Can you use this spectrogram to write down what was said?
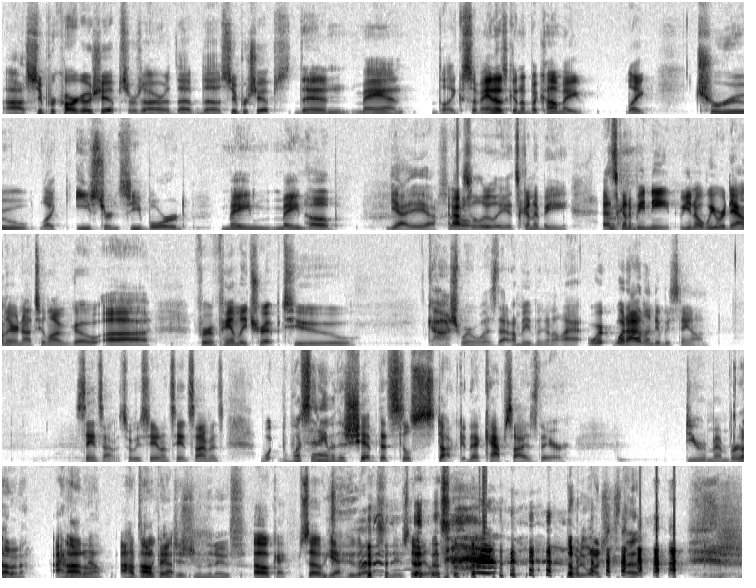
uh, super cargo ships or, or the the super ships, then man, like Savannah's going to become a like true like eastern seaboard main main hub. Yeah, yeah, yeah. Absolutely. It's gonna be it's gonna be neat. You know, we were down there not too long ago uh, for a family trip to, gosh, where was that? I'm even gonna laugh. Where, what island did we stay on? St. Simons. So we stayed on St. Simons. What what's the name of the ship that's still stuck that capsized there? Do you remember? I don't know. I don't, know. I'll have to I don't look pay attention to the news. Oh, okay. So yeah, who likes the news? Nobody likes. Nobody watches that.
